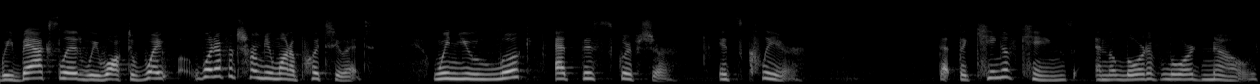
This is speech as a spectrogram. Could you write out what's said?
we backslid, we walked away, whatever term you want to put to it. When you look at this scripture, it's clear that the King of Kings and the Lord of Lords knows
